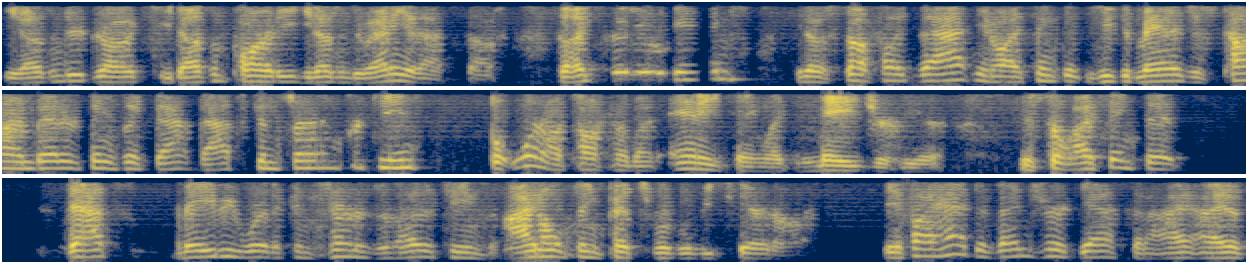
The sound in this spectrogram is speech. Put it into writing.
He doesn't do drugs. He doesn't party. He doesn't do any of that stuff. He likes video games, you know, stuff like that. You know, I think that he could manage his time better, things like that. That's concerning for teams. But we're not talking about anything like major here. So I think that that's maybe where the concern is with other teams. I don't think Pittsburgh will be scared off. If I had to venture a guess, and I, I have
